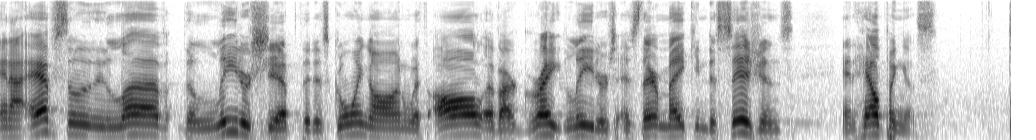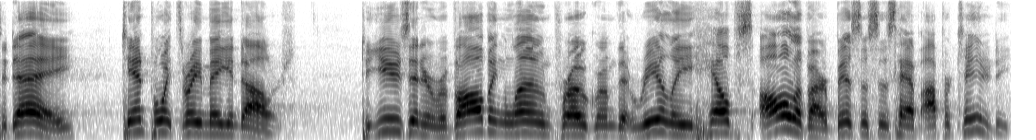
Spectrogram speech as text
And I absolutely love the leadership that is going on with all of our great leaders as they're making decisions and helping us. Today, $10.3 million to use in a revolving loan program that really helps all of our businesses have opportunity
